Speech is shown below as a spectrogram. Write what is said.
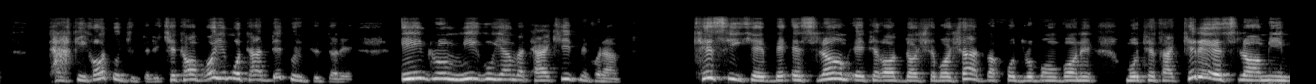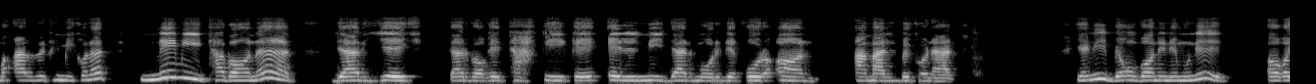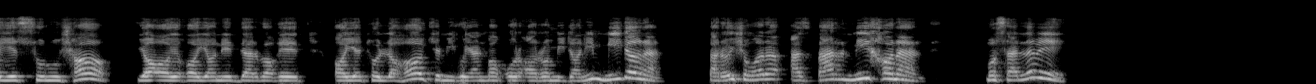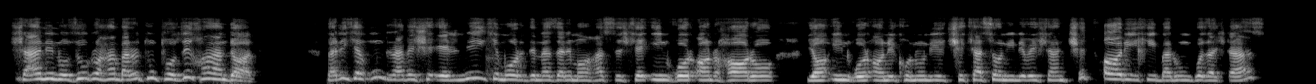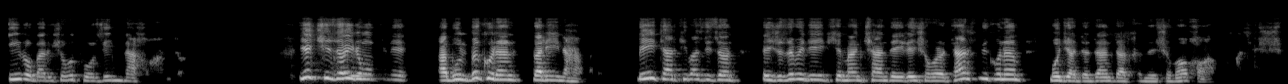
تحقیقات وجود داره کتاب های متعدد وجود داره. این رو می‌گویم و تاکید می‌کنم. کسی که به اسلام اعتقاد داشته باشد و خود رو به عنوان متفکر اسلامی معرفی می‌کند نمی‌تواند در یک در واقع تحقیق علمی در مورد قرآن عمل بکند. یعنی به عنوان نمونه آقای سروش ها یا آقایان در واقع آیت الله ها که می‌گویند ما قرآن را می‌دانیم می‌دانند. برای شما را از بر می‌خوانند. مسلمه. شعن نزول رو هم براتون توضیح خواهند داد. ولی که اون روش علمی که مورد نظر ما هستش که این قرآن ها رو یا این قرآن کنونی چه کسانی نوشتن چه تاریخی بر اون گذشته است این رو برای شما توضیح نخواهم داد. یک چیزایی رو ممکنه قبول بکنن ولی نه همه. به این ترتیب عزیزان اجازه بدهید که من چند دقیقه شما را ترک می کنم مجددا در خدمت شما خواهم آمدش.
